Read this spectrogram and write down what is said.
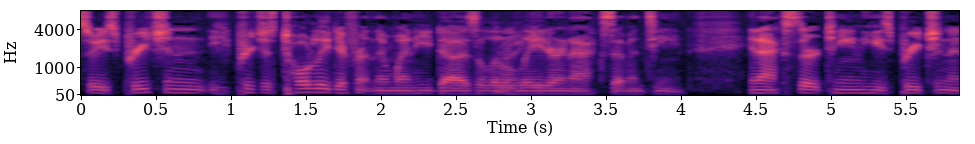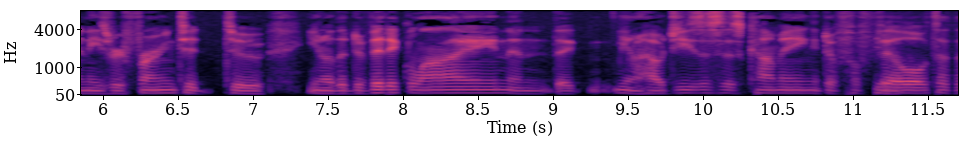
So he's preaching. He preaches totally different than when he does a little Right. later in Acts seventeen. In Acts thirteen, he's preaching and he's referring to to you know the Davidic line and the you know how Jesus is coming to fulfill. To,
